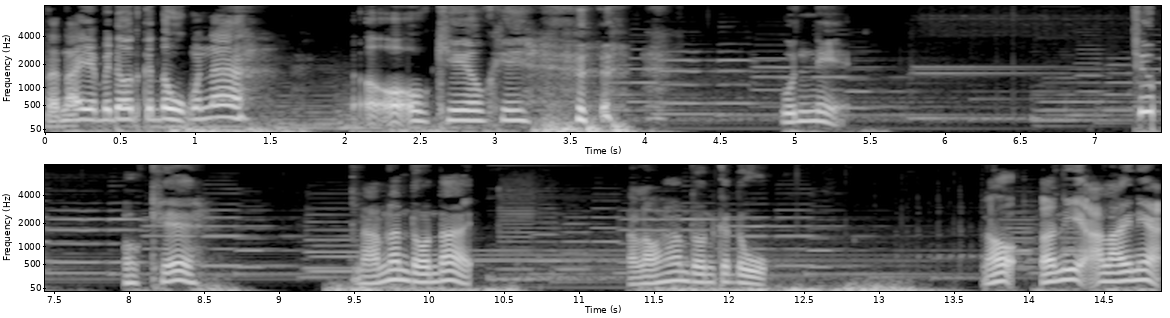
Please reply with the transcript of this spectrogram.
แต่นายอย่าไปโดนกระดูกมันนะโอเคโอเค คุณนี่ ชึบ โอเค น้ำนั่นโดนได้ แต่เราห้ามโดนกระดูก แล้วแล้วนี่อะไรเนี่ย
